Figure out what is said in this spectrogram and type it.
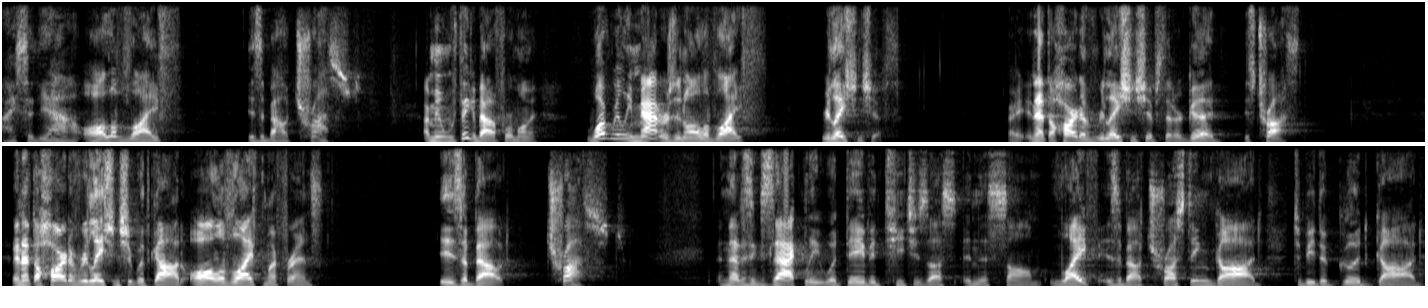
I said, Yeah, all of life is about trust. I mean, think about it for a moment. What really matters in all of life? Relationships. Right? And at the heart of relationships that are good is trust. And at the heart of relationship with God, all of life, my friends, is about trust. And that is exactly what David teaches us in this psalm. Life is about trusting God to be the good God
